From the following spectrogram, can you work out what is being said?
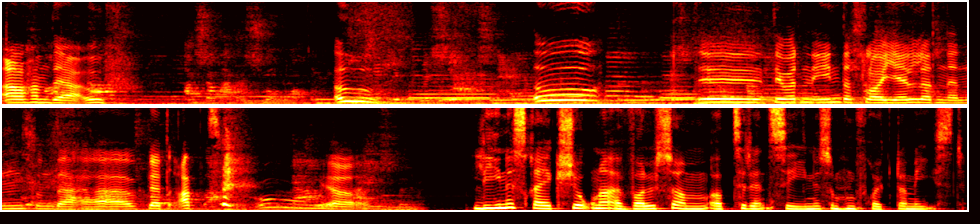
Og ham der, uff. Uh. Uh. Det, det var den ene, der slår ihjel, og den anden, som der bliver dræbt. ja. Lines reaktioner er voldsomme op til den scene, som hun frygter mest.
